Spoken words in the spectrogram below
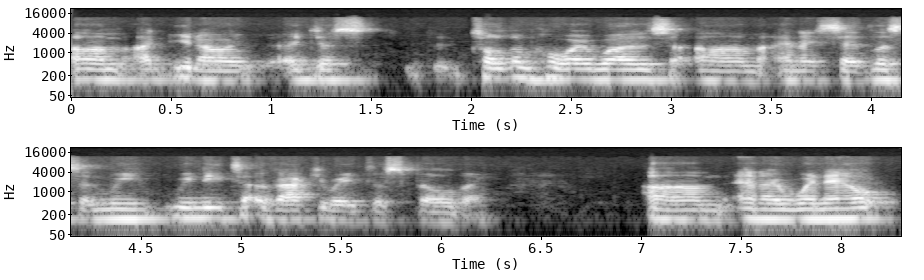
um, I, you know, I, just told them who I was. Um, and I said, listen, we, we need to evacuate this building. Um, and I went out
